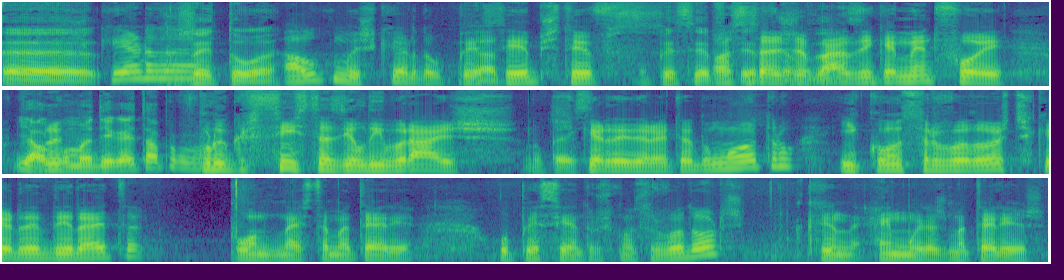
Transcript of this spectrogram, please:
uh, rejeitou-a. Alguma esquerda, o PC absteve-se. Absteve, Ou seja, é basicamente foi e alguma direita aprovou. progressistas e liberais de esquerda e direita de um outro e conservadores de esquerda e direita, pondo nesta matéria o PC entre os conservadores, que em muitas matérias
